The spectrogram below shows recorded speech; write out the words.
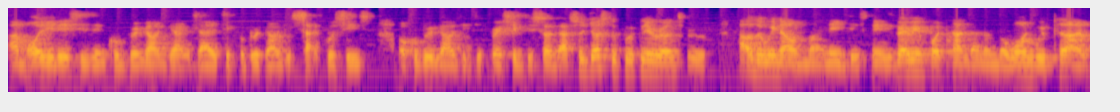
um, holiday season could bring out the anxiety, could bring out the psychosis, or could bring out the depressive disorder. So just to quickly run through, how do we now manage this thing? It's very important that number one, we plan.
